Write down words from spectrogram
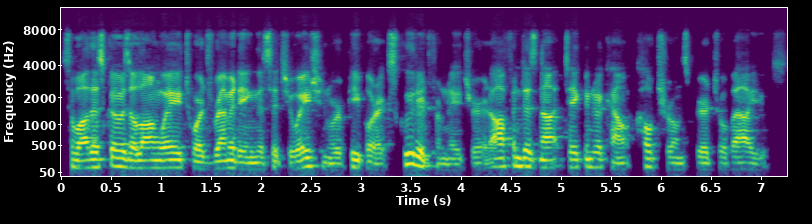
So while this goes a long way towards remedying the situation where people are excluded from nature, it often does not take into account cultural and spiritual values.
